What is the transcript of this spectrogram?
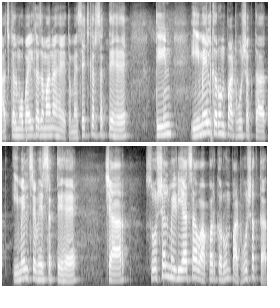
आजकल मोबाईल का ज़माना है तो मैसेज कर सकते हैं। तीन, ईमेल करून पाठवू शकतात। ईमेल से भेज सकते हैं। चार, सोशल मीडियाचा वापर करून पाठवू शकतात।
